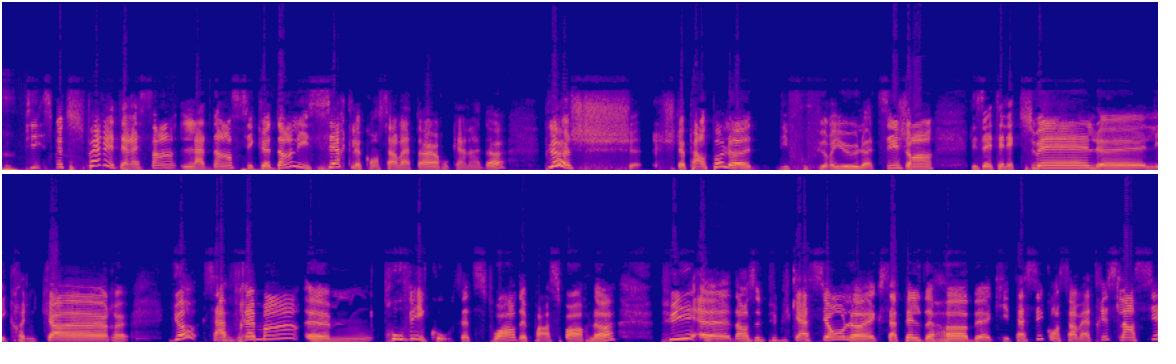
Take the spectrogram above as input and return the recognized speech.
puis ce qui est super intéressant là-dedans, c'est que dans les cercles conservateurs au Canada, puis là, je, je te parle pas là des fous furieux là, tu sais, genre les intellectuels, euh, les chroniqueurs. Euh, y ça a vraiment euh, trouvé écho cette histoire de passeport là. Puis dans une publication là qui s'appelle The Hub, qui est assez conservatrice, l'ancien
